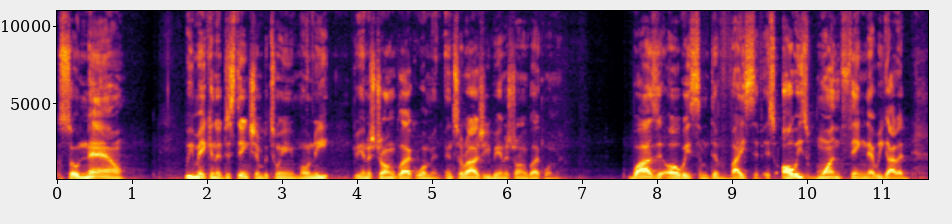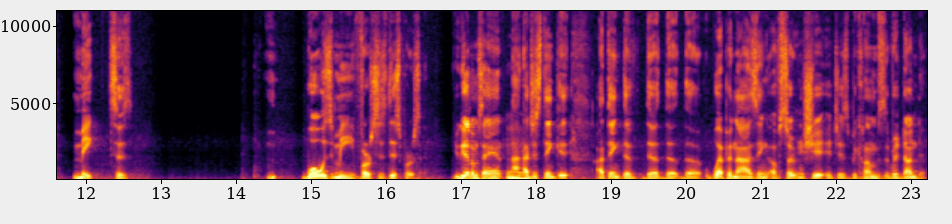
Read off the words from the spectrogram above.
so now we making a distinction between Monique being a strong black woman and Taraji being a strong black woman. Why is it always some divisive? It's always one thing that we gotta make to woe is me versus this person. You get what I'm saying? I, I just think it. I think the, the the the weaponizing of certain shit it just becomes redundant.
